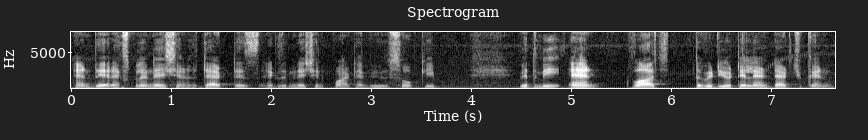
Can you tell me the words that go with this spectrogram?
and their explanations that is examination point of view. So keep with me and watch the video till end that you can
